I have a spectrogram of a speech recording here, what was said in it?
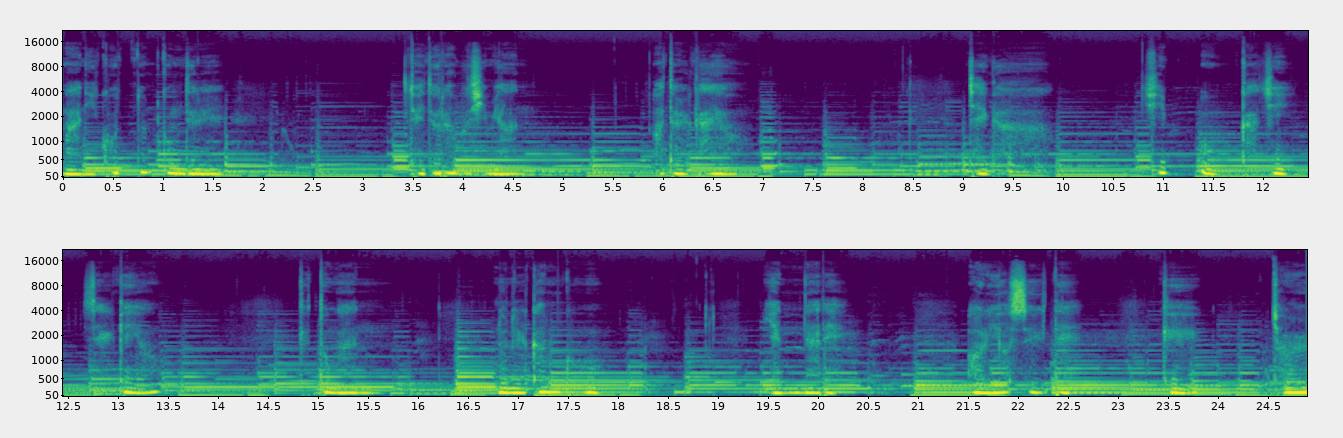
많이 꿨던 꿈들을 되돌아보시면 어떨까요? 제가 15까지 셀게요. 그동안 눈을 감고 옛날에 어렸을 때그젊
